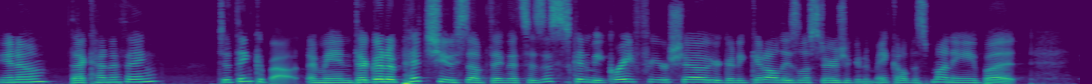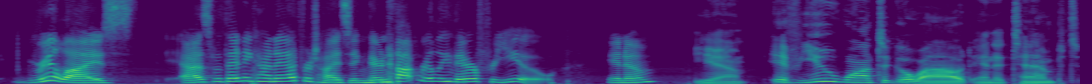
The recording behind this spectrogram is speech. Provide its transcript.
you know, that kind of thing to think about. I mean, they're going to pitch you something that says this is going to be great for your show, you're going to get all these listeners, you're going to make all this money, but realize as with any kind of advertising, they're not really there for you, you know? Yeah. If you want to go out and attempt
